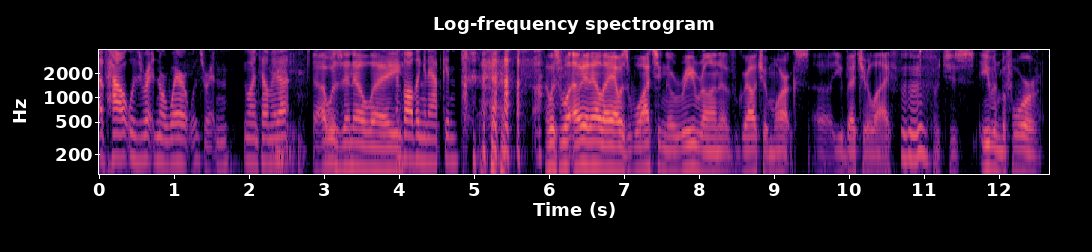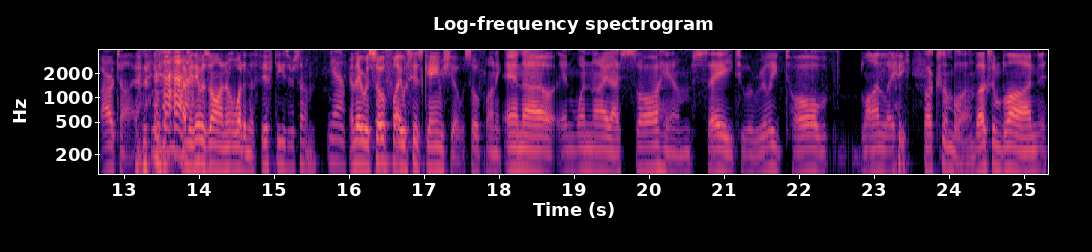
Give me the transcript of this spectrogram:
of how it was written or where it was written. You want to tell me that? i was in la Involving a napkin. i was in la i was watching a rerun of groucho marx uh, you bet your life Mm-hmm. which is even before our time i mean it was on what in the 50s or something Yeah. and they were so funny it was his game show it was so funny and uh, and one night i saw him say to a really tall blonde lady Buxom blonde. buxom blonde.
